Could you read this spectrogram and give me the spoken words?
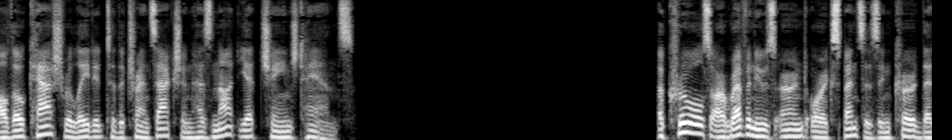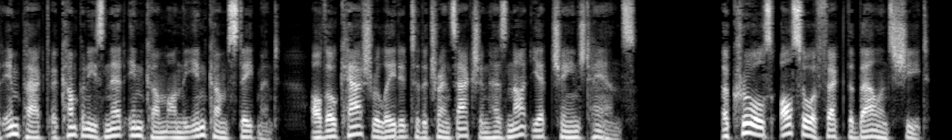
although cash related to the transaction has not yet changed hands. Accruals are revenues earned or expenses incurred that impact a company's net income on the income statement, although cash related to the transaction has not yet changed hands. Accruals also affect the balance sheet,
